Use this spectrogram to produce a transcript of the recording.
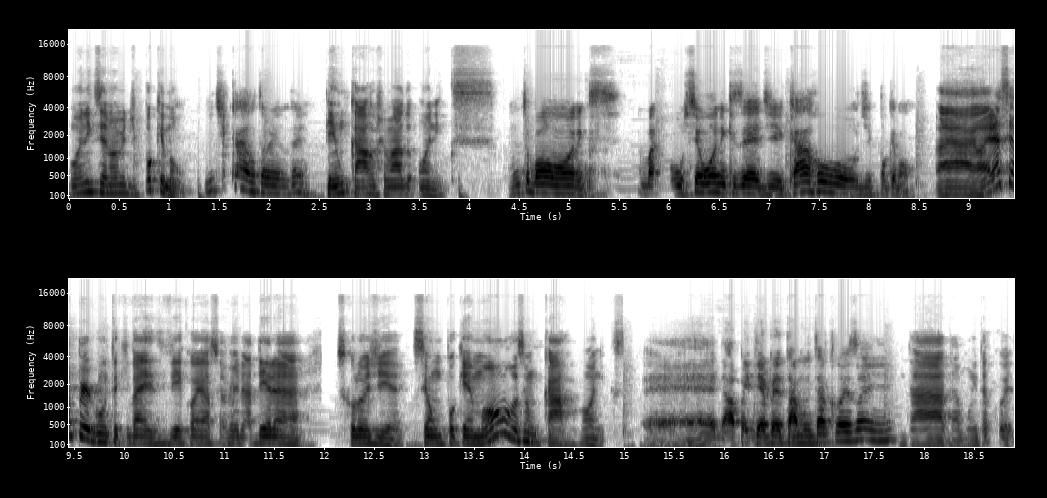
Onix é nome de Pokémon. E de carro também, não tem? Tem um carro chamado Onix. Muito bom, Onix. O seu Onix é de carro ou de Pokémon? Ah, essa é a pergunta que vai ver qual é a sua verdadeira psicologia. Você é um Pokémon ou você é um carro, Onix? É, dá pra interpretar muita coisa aí. Dá, dá muita coisa.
